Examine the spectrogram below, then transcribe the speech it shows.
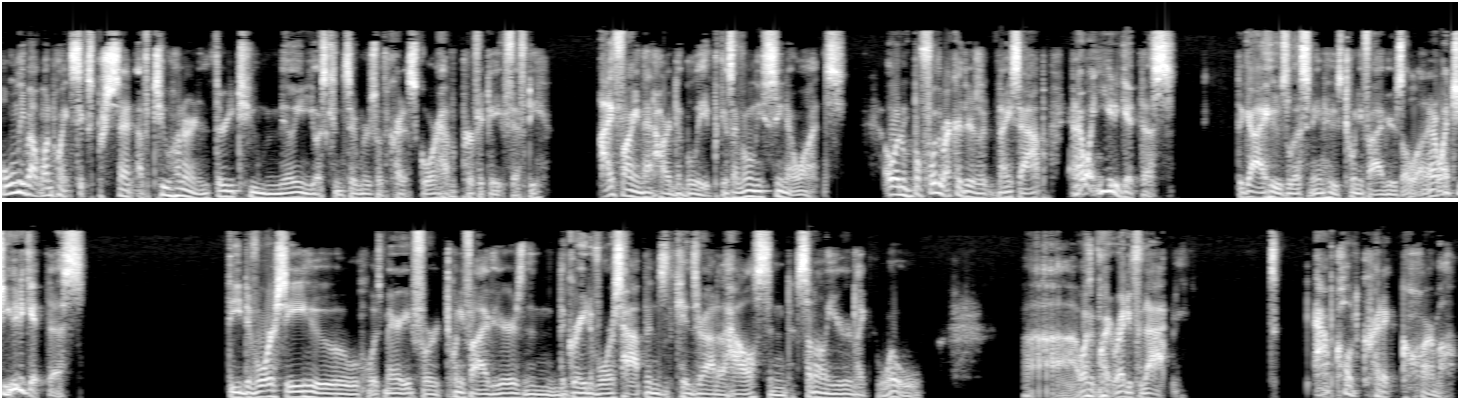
Only about 1.6% of 232 million US consumers with a credit score have a perfect 850. I find that hard to believe because I've only seen it once. Oh, and before the record, there's a nice app, and I want you to get this. The guy who's listening, who's 25 years old, and I want you to get this. The divorcee who was married for 25 years, and the gray divorce happens, the kids are out of the house, and suddenly you're like, whoa, uh, I wasn't quite ready for that. It's an app called Credit Karma.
